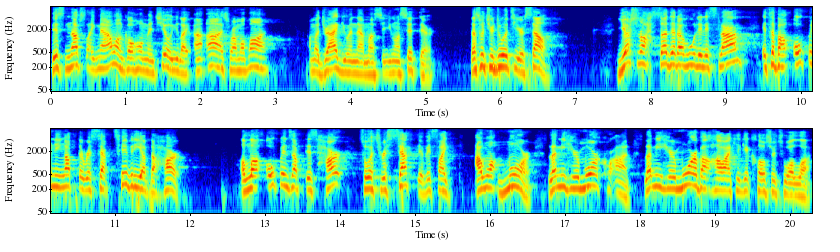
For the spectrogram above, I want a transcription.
This nafs like, man, I want to go home and chill. You're like, uh-uh, it's Ramadan. I'm to drag you in that masjid. You're to sit there. That's what you're doing to yourself. Yashrah sadrahu lil Islam. It's about opening up the receptivity of the heart. Allah opens up this heart so it's receptive. It's like, I want more. Let me hear more Quran. Let me hear more about how I can get closer to Allah.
